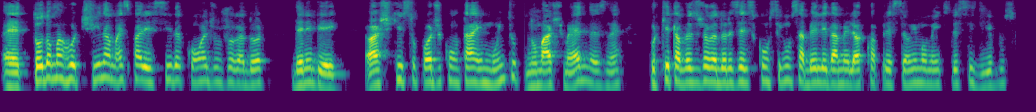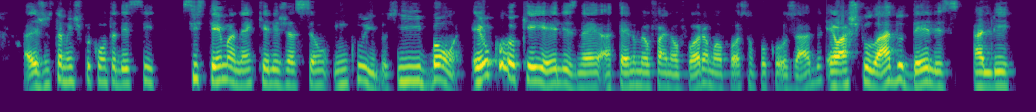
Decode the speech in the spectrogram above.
É toda uma rotina mais parecida com a de um jogador da NBA. Eu acho que isso pode contar muito no March Madness, né? Porque talvez os jogadores eles consigam saber lidar melhor com a pressão em momentos decisivos, é, justamente por conta desse sistema, né, que eles já são incluídos. E bom, eu coloquei eles, né, até no meu Final Four, uma aposta um pouco ousada. Eu acho que o lado deles ali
